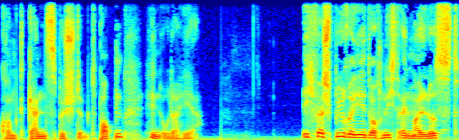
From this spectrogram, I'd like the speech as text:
kommt ganz bestimmt. Poppen hin oder her. Ich verspüre jedoch nicht einmal Lust,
